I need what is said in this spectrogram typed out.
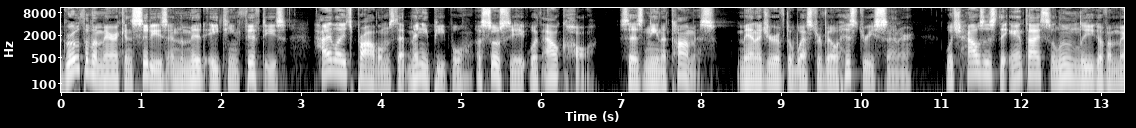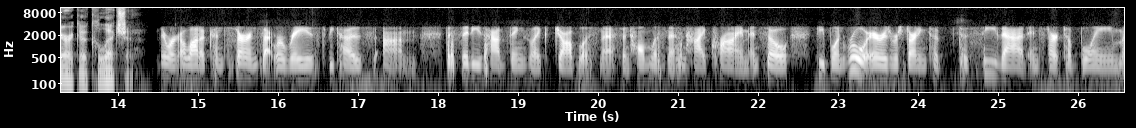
growth of American cities in the mid 1850s highlights problems that many people associate with alcohol, says Nina Thomas, manager of the Westerville History Center, which houses the Anti Saloon League of America collection. There were a lot of concerns that were raised because um, the cities had things like joblessness and homelessness and high crime, and so people in rural areas were starting to to see that and start to blame,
